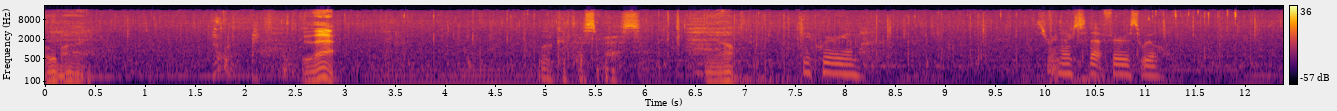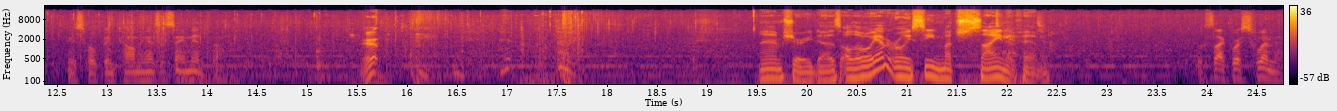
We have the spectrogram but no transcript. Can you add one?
Oh my. Look at that. Look at this mess. Yeah. The aquarium. It's right next to that Ferris wheel. He's hoping Tommy has the same info. Yep. I'm sure he does. Although we haven't really seen much sign of him. Looks like we're swimming.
